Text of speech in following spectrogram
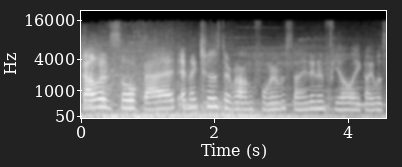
That was so bad, and I chose the wrong form, so I didn't feel like I was.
